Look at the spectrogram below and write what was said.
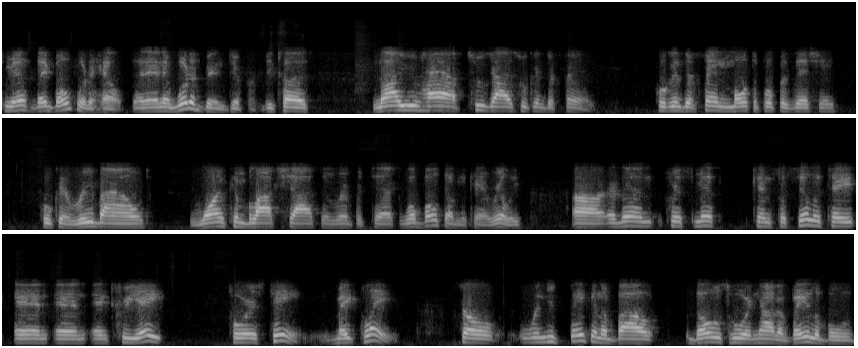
Smith, they both would have helped, and, and it would have been different because now you have two guys who can defend, who can defend multiple positions, who can rebound. One can block shots and rim protect. Well, both of them can really. Uh, and then Chris Smith can facilitate and, and, and create for his team, make plays. So when you're thinking about those who are not available,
